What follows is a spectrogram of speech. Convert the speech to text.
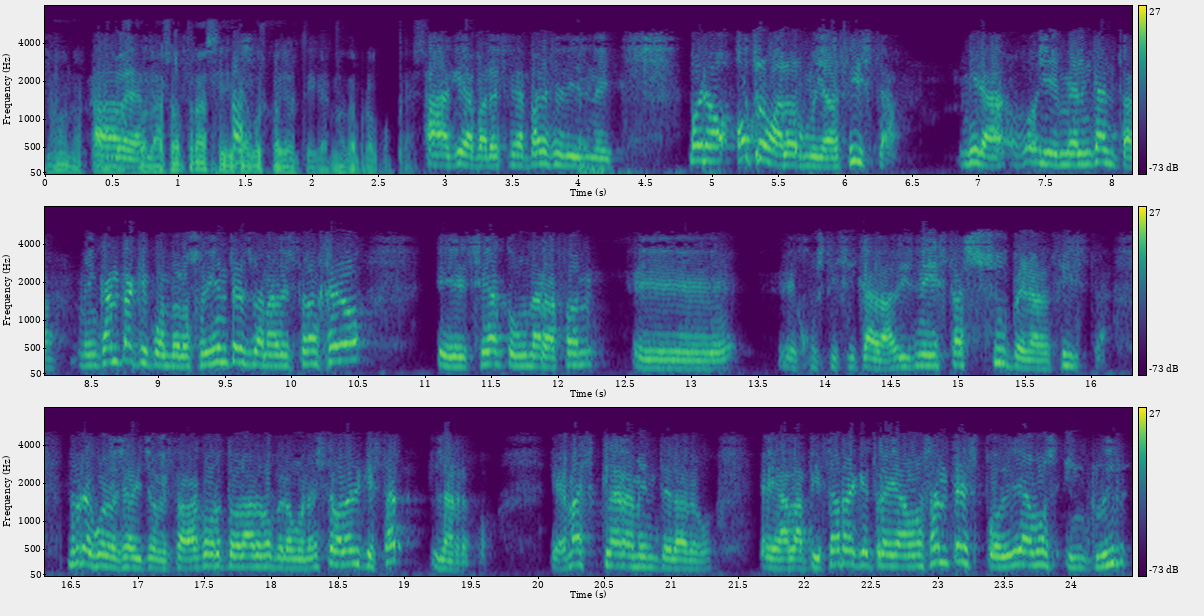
no, nos con las otras y te ah. busco yo el ticket, no te preocupes. Aquí aparece, aparece Disney. Bueno, otro valor muy alcista. Mira, oye, me encanta. Me encanta que cuando los oyentes van al extranjero eh, sea con una razón eh, eh, justificada. Disney está súper alcista. No recuerdo si ha dicho que estaba corto o largo, pero bueno, este valor hay que estar largo. Y además claramente largo. a la pizarra que traíamos antes podríamos incluir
